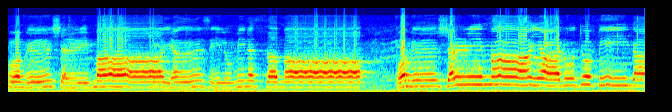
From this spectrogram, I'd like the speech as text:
ومن شر ما ينزل من السماء ومن شر ما يعرج فيها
